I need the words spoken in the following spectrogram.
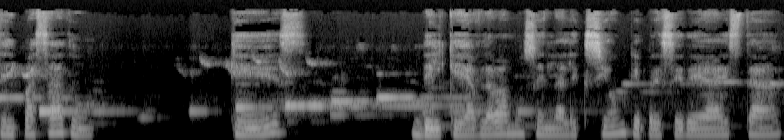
el pasado, que es del que hablábamos en la lección que precede a esta,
